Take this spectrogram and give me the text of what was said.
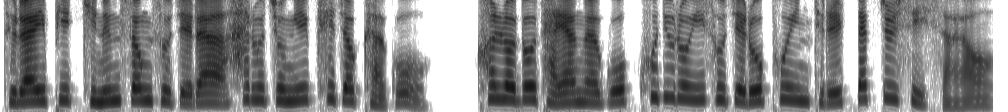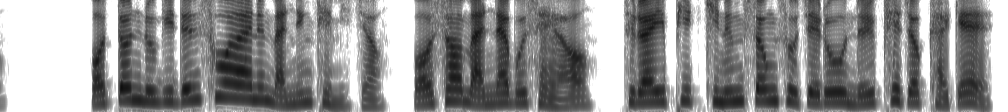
드라이핏 기능성 소재라 하루 종일 쾌적하고 컬러도 다양하고 코듀로이 소재로 포인트를 딱 줄 수 있어요. 어떤 룩이든 소화하는 만능템이죠. 어서 만나보세요. 드라이핏 기능성 소재로 늘 쾌적하게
